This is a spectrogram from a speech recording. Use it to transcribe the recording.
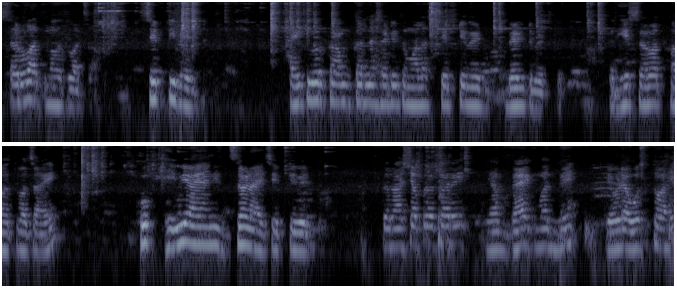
सर्वात महत्त्वाचं. सेफ्टी बेल्ट हाईटवर काम करण्यासाठी तुम्हाला सेफ्टी बेल्ट बेल्ट भेटतो. तर हे सर्वात महत्त्वाचं आहे. खूप हेवी आहे आणि जड आहे सेफ्टी बेल्ट तर अशा प्रकारे या बॅगमध्ये एवढ्या वस्तू आहे.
